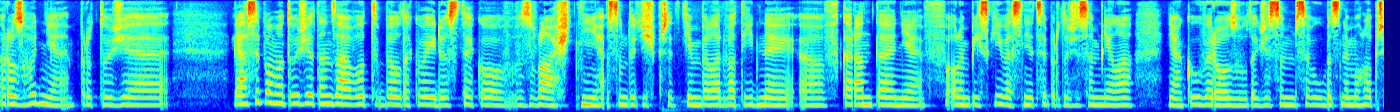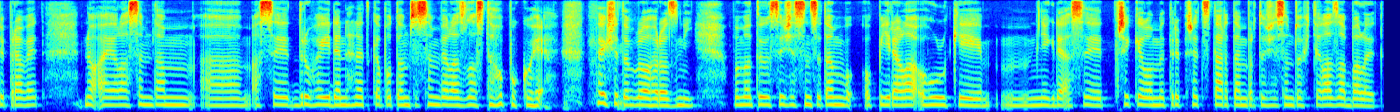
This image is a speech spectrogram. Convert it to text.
Rozhodně, protože já si pamatuju, že ten závod byl takový dost jako zvláštní. Já jsem totiž předtím byla dva týdny eh, v karanténě v olympijské vesnici, protože jsem měla nějakou virózu, takže jsem se vůbec nemohla připravit. No a jela jsem tam uh, asi druhý den hnedka po tom, co jsem vylezla z toho pokoje. takže to bylo hrozný. Pamatuju si, že jsem se tam opírala o hůlky mm, někde asi tři kilometry před startem, protože jsem to chtěla zabalit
